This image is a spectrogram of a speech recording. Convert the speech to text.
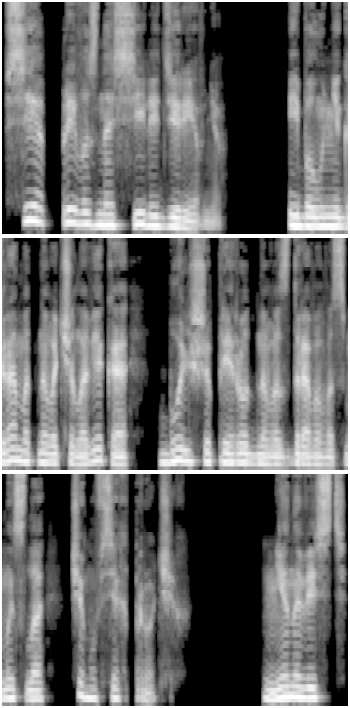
Все превозносили деревню, ибо у неграмотного человека больше природного здравого смысла, чем у всех прочих. Ненависть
